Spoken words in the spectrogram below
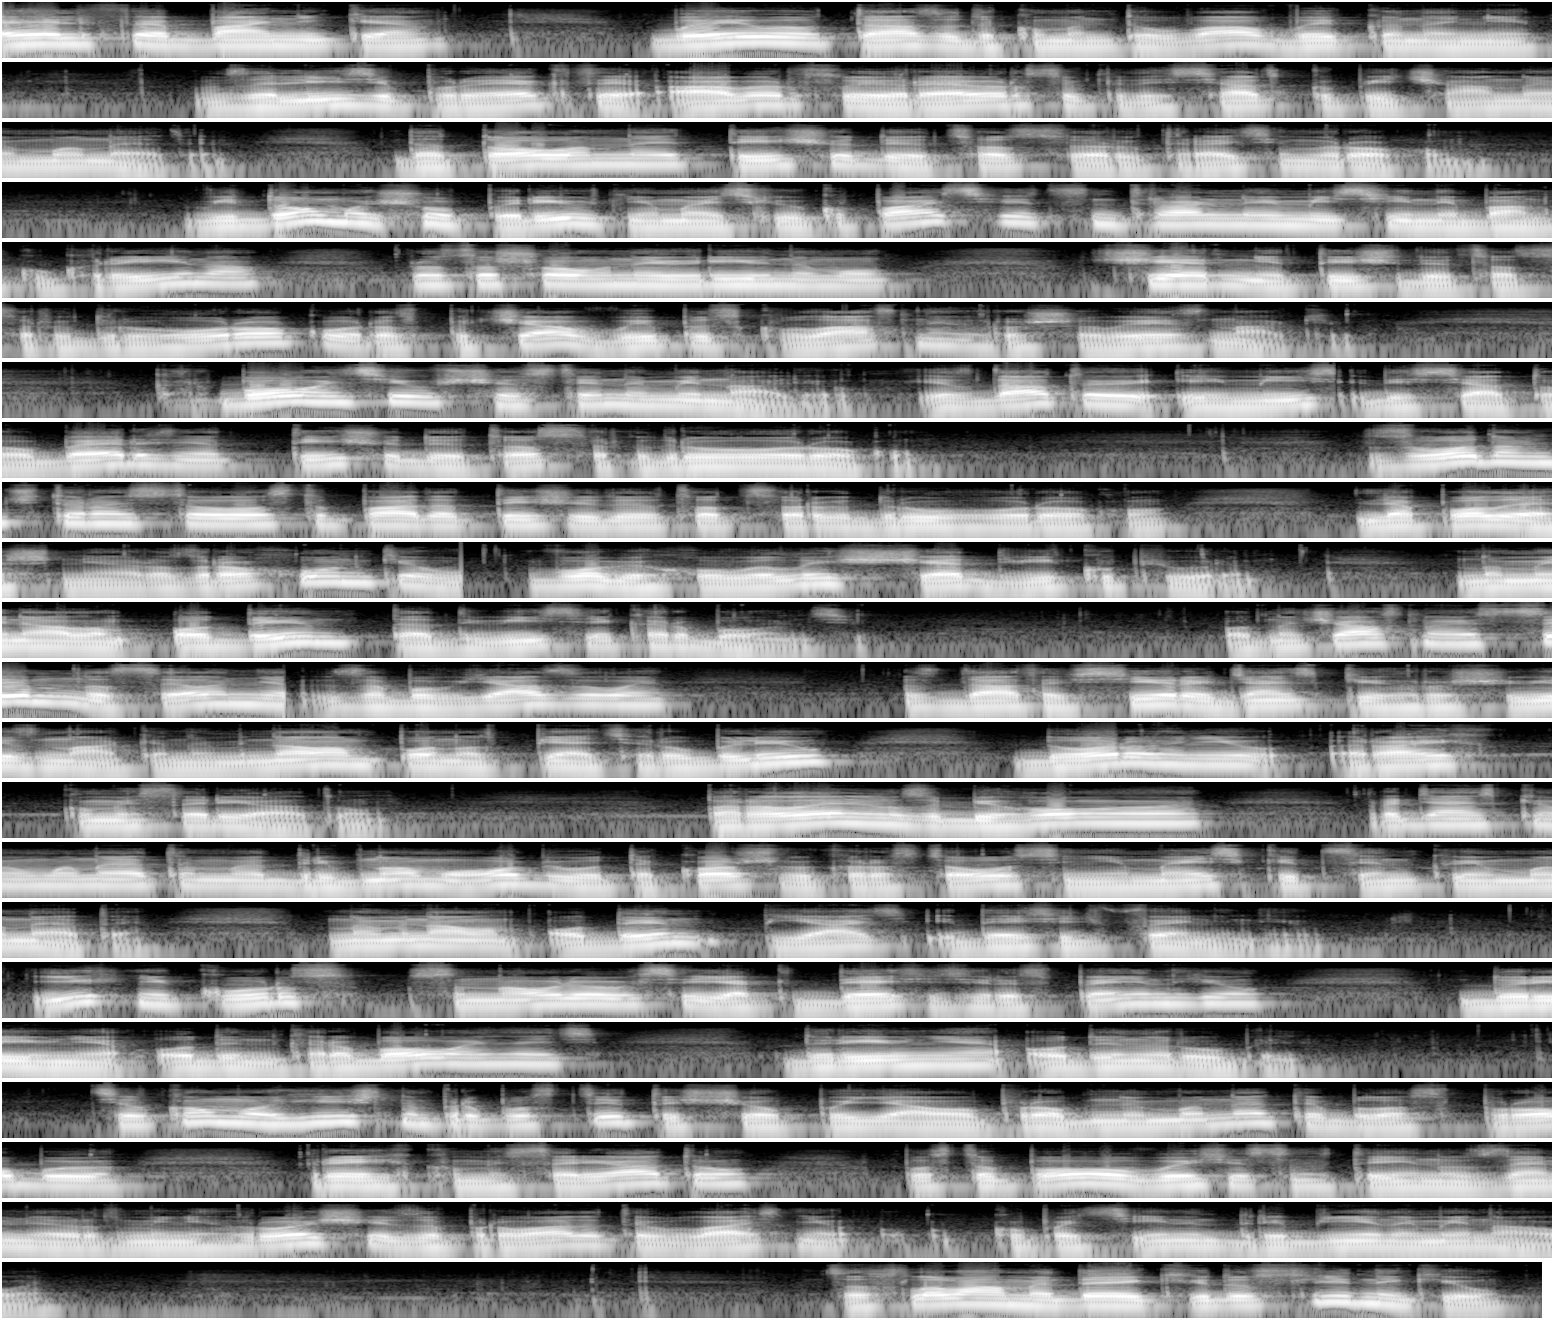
Ельфе Баніке виявив та задокументував виконані в залізі проекти аверсу і реверсу 50 копійчаної монети, датованої 1943 роком. Відомо, що в період німецької окупації Центральний емісійний банк Україна, розташований в Рівному, в червні 1942 року розпочав випуск власних грошових знаків. Карбованців з шести номіналів із датою емісії 10 березня 1942 року. Згодом 14 листопада 1942 року для полегшення розрахунків в обіг увели ще дві купюри номіналом 1 та 200 карбованців. Одночасно із цим населення зобов'язали здати всі радянські грошові знаки номіналом понад 5 рублів до органів Райхкомісаріату. Паралельно з обіговими радянськими монетами дрібному обігу також використовувалися німецькі цинкові монети номіналом 1, 5 і 10 фенінгів. Їхній курс встановлювався як 10 респенінгів дорівнює 1 карбованець дорівнює 1 рубль. Цілком логічно припустити, що поява пробної монети була спробою рейхкомісаріату поступово вичислити іноземні розмінні гроші і запровадити власні окупаційні дрібні номінали. За словами деяких дослідників,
